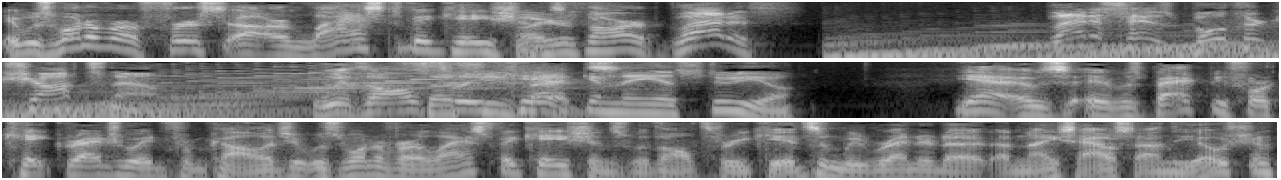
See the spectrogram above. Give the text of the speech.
It was one of our first, uh, our last Oh, vacations here's the harp. Gladys. Gladys has both her shots now. with all so three she's kids. back in the uh, studio. Yeah, it was it was back before Kate graduated from college. It was one of our last vacations with all three kids, and we rented a, a nice house on the ocean.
